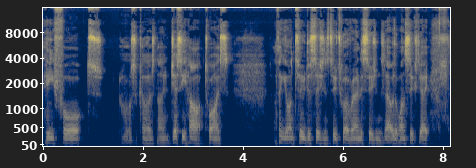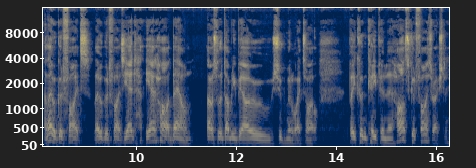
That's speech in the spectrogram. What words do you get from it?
he fought, what was the guy's name? Jesse Hart twice. I think he won two decisions, two 12 round decisions. That was at 168. And they were good fights. They were good fights. He had, he had Hart down. That was for the WBO super middleweight title. but he couldn't keep him there. Hart's a good fighter, actually.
